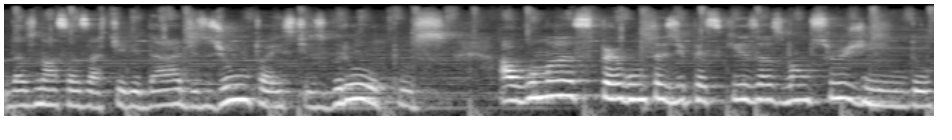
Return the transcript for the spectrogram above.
das nossas atividades junto a estes grupos, algumas perguntas de pesquisas vão surgindo,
